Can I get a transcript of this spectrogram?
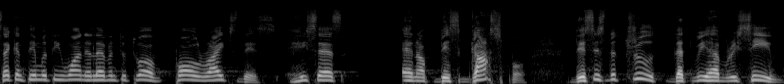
2 Timothy 1 11 to 12, Paul writes this. He says, And of this gospel, this is the truth that we have received.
